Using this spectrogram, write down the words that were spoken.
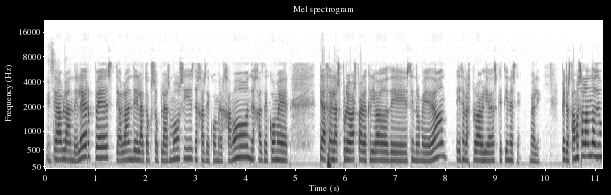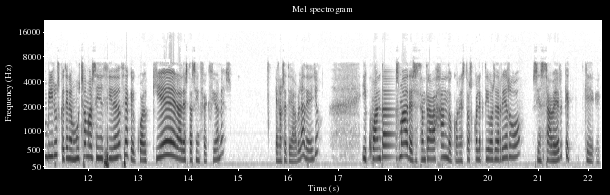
te hablan del herpes, te hablan de la toxoplasmosis, dejas de comer jamón, dejas de comer te hacen las pruebas para el cribado de síndrome de Down, te dicen las probabilidades que tienes de... Vale, pero estamos hablando de un virus que tiene mucha más incidencia que cualquiera de estas infecciones, que no se te habla de ello. ¿Y cuántas madres están trabajando con estos colectivos de riesgo sin saber que, que,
